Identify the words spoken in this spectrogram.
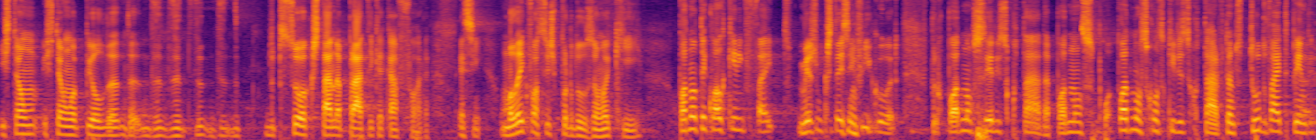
isto é um, isto é um apelo de, de, de, de pessoa que está na prática cá fora. É assim, uma lei que vocês produzam aqui, pode não ter qualquer efeito, mesmo que esteja em vigor, porque pode não ser executada, pode não se, pode não se conseguir executar. Portanto, tudo vai depender.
